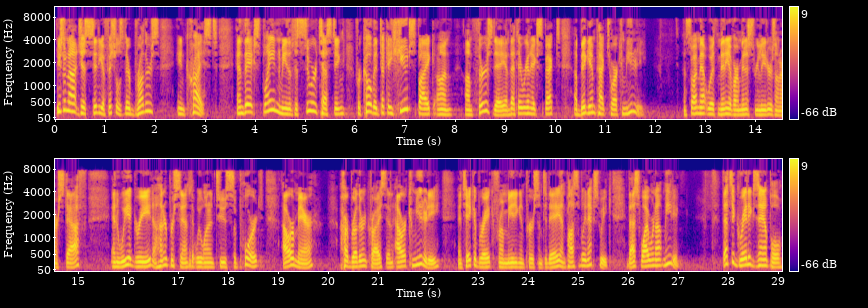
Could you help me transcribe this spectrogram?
These are not just city officials, they're brothers in Christ. And they explained to me that the sewer testing for COVID took a huge spike on, on Thursday and that they were going to expect a big impact to our community. And so I met with many of our ministry leaders on our staff, and we agreed 100% that we wanted to support our mayor, our brother in Christ and our community and take a break from meeting in person today and possibly next week. That's why we're not meeting. That's a great example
